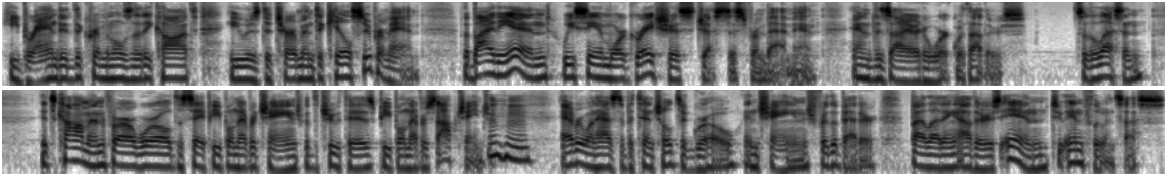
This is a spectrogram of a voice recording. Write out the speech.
He branded the criminals that he caught. He was determined to kill Superman. But by the end, we see a more gracious justice from Batman and a desire to work with others. So the lesson It's common for our world to say people never change, but the truth is people never stop changing. Everyone has the potential to grow and change for the better by letting others in to influence us.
